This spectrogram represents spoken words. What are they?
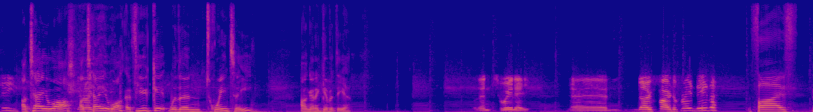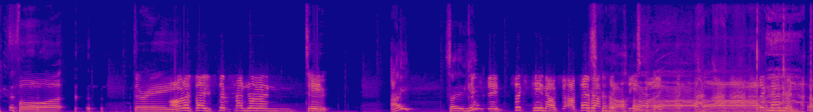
Jesus. I'll tell you what. I'll tell you what. If you get within 20, I'm going to give it to you. Within 20. Uh, no phone a friend either. Five, four, three, I'm going to say 610. two. Hey, say that again. 16. 16, I'd, say- I'd say about 16, mate. 600. Oh,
